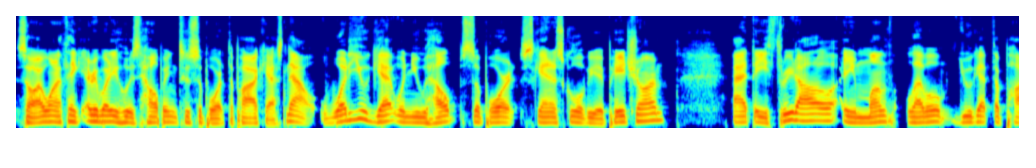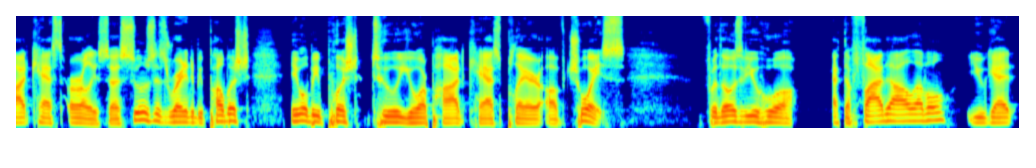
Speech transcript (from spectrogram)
So I want to thank everybody who is helping to support the podcast. Now, what do you get when you help support Scanner School via Patreon? At the $3 a month level, you get the podcast early. So as soon as it's ready to be published, it will be pushed to your podcast player of choice. For those of you who are at the $5 level, you get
